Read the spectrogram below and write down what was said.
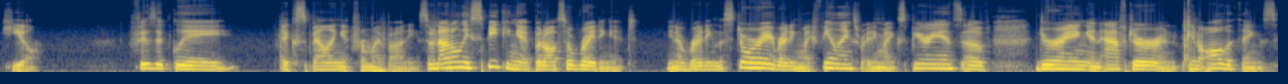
heal physically expelling it from my body. So not only speaking it, but also writing it. You know, writing the story, writing my feelings, writing my experience of during and after, and, you know, all the things.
